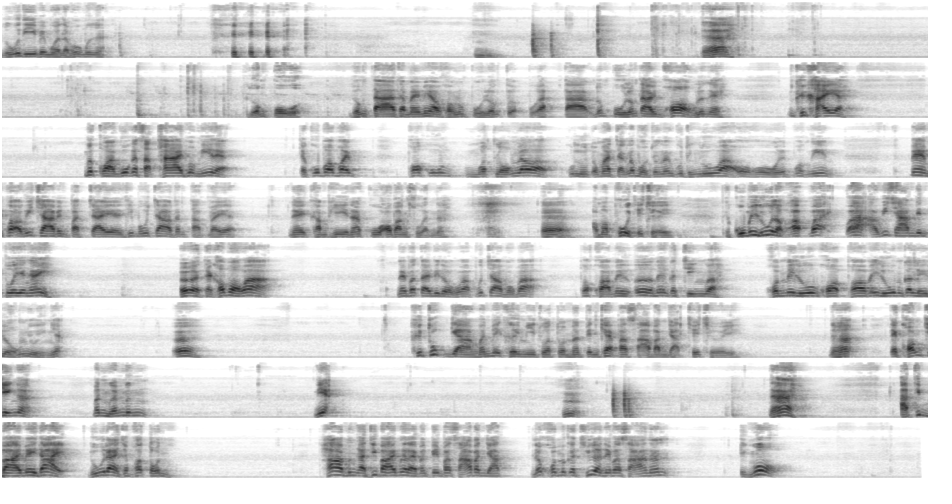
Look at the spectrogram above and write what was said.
รู้ดีไปหมดแล้วพวกมึงอะ อืมนะหลวงปู่หลวงตาทำไมไม่เอาของหลวงปู่หลวงตัวปู่ตาหลวงปู่หลวงตาเป็นพ่อกูหรือไงมันคือใครอะเมื่อก่อนกูก็ศรัทธาไอ้พวกนี้แหละ แต่กูพอไปพอกูหมดหลงแล้วอะกูหลุดออกมาจากระบบตรงนั้นกูถึงรู้ว่า โอ้โหไอ้พวกนี้ แม่งเพราะอวิชชาเป็นปัจจัยอะที่พระเจ้าท่านตัดไว้อะในคัมภีร์นะกูเอาบางส่วนนะ เออ เอามาพูดเฉยๆแต่กูไม่รู้หรอกว่า ว่าอาวิชชาเป็นตัวยังไง เออ แต่เขาบอกว่า ในพระไตรปิฎกว่าพระเจ้าบอกว่า เพราะความไม่เออแม่งก็จริงว่ะ คนไม่รู้พอพอไม่รู้มันก็เลยหลงอยู่อย่างเงี้ย เออ คือทุกอย่างมันไม่เคยมีตัวตนมันเป็นแค่ภาษาบัญญัติเฉยๆนะฮะ แต่ของจริงอะ มันเหมือนมึง เนี่ย อืม นะ อธิบายไม่ได้รู้ได้เฉพาะตน ถ้ามึงอธิบายเมื่อไหร่มันเป็นภาษาบัญญัติ แล้วคนมันก็เชื่อในภาษานั้นไอ้โง่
